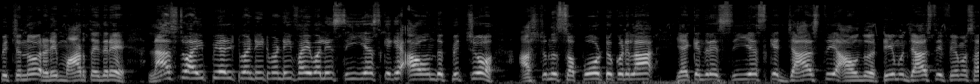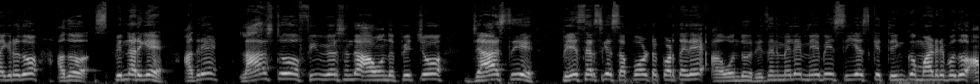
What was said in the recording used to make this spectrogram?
ಪಿಚ್ ಅನ್ನು ರೆಡಿ ಮಾಡ್ತಾ ಇದ್ದಾರೆ. Last I P L twenty twenty five ಅಲ್ಲಿ ಸಿ ಎಸ್ಗೆ ಆ ಒಂದು ಪಿಚ್ ಅಷ್ಟೊಂದು ಸಪೋರ್ಟ್ ಕೊಡಿಲ್ಲ. ಯಾಕೆಂದ್ರೆ ಸಿ ಎಸ್ ಕೆ ಜಾಸ್ತಿ ಆ ಒಂದು ಟೀಮ್ ಜಾಸ್ತಿ ಫೇಮಸ್ ಆಗಿರೋದು ಅದು ಸ್ಪಿನ್ನರ್ಗೆ. ಆದ್ರೆ ಲಾಸ್ಟ್ ಫ್ಯೂ ಇಯರ್ಸ್ ಇಂದ ಆ ಒಂದು ಪಿಚ್ ಜಾಸ್ತಿ ಪೇಸರ್ಸ್ಗೆ ಸಪೋರ್ಟ್ ಕೊಡ್ತಾ ಇದೆ. ಆ ಒಂದು ರೀಸನ್ ಮೇಲೆ ಮೇ ಬಿ ಸಿ ಎಸ್ಗೆ ಥಿಂಕ್ ಮಾಡಿರ್ಬೋದು ಆ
